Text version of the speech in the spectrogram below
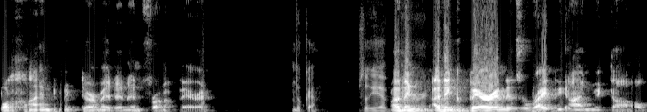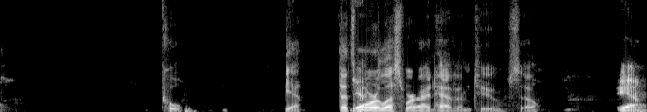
behind MacDermid and in front of Barron. Okay. So yeah, I think I think Barron is right behind MacDonald. Cool. Yeah, that's yeah. more or less where I'd have him too. So. Yeah,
